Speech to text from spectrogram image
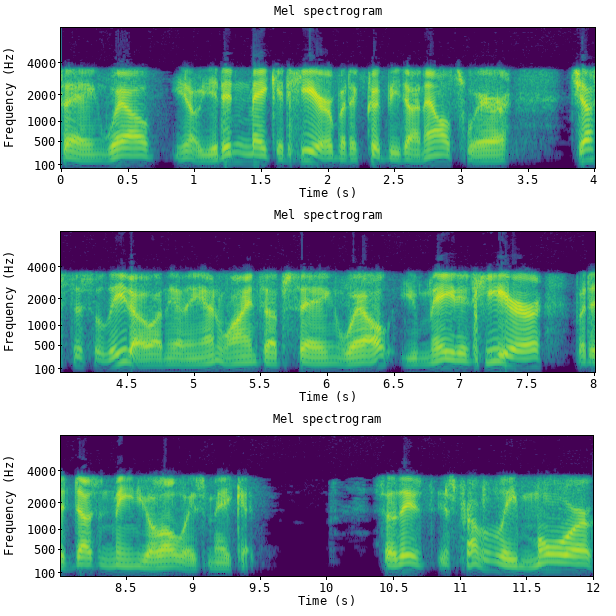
saying, well, you know, you didn't make it here, but it could be done elsewhere. Justice Alito, on the other hand, winds up saying, well, you made it here, but it doesn't mean you'll always make it. So there's, there's probably more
